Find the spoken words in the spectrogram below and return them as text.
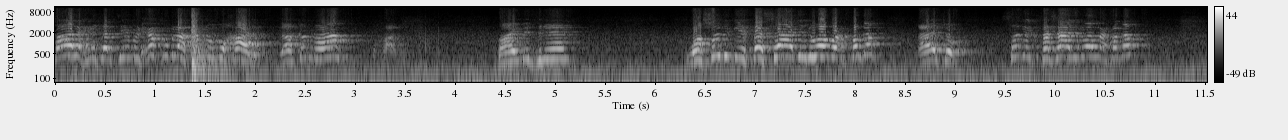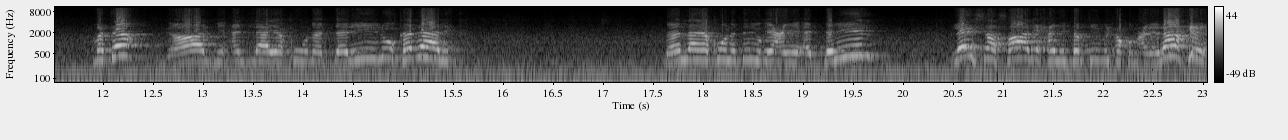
صالح لترتيب الحكم لكنه مخالف لكنه مخالف. طيب اثنين وصدق فساد الوضع فقط؟ هاي شوف صدق فساد الوضع فقط؟ متى؟ قال بأن لا يكون الدليل كذلك. بأن لا يكون الدليل يعني الدليل ليس صالحا لترتيب الحكم عليه لكن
